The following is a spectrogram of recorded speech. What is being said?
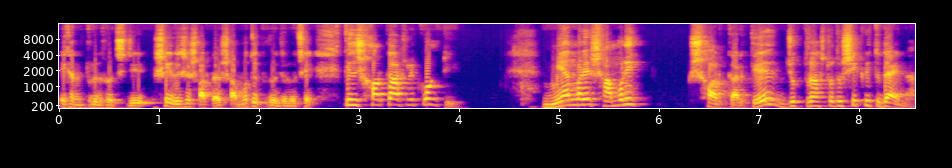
এখানে তুলে ধরছে যে, সেই দেশের সরকারের সম্মতির প্রয়োজন রয়েছে কিন্তু সরকার আসলে কোনটি? মিয়ানমারের সামরিক সরকারকে যুক্তরাষ্ট্র তো স্বীকৃতি দেয় না।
